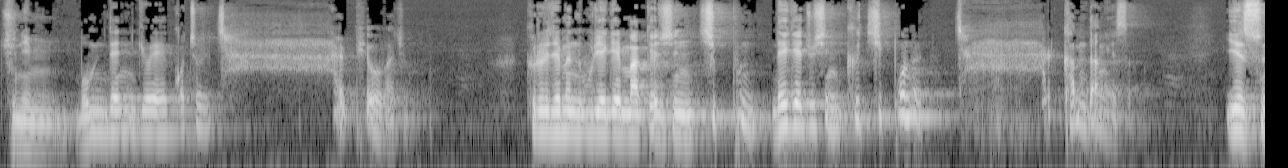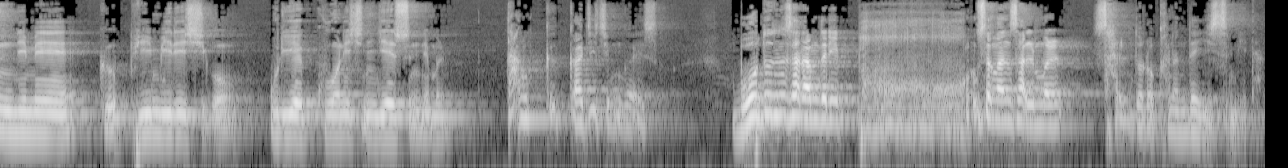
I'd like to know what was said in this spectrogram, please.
주님 몸된 교회 꽃을 잘 피워가지고 그러려면 우리에게 맡겨주신 직분, 내게 주신 그 직분을 잘 감당해서 예수님의 그 비밀이시고 우리의 구원이신 예수님을 땅 끝까지 증거해서 모든 사람들이 풍성한 삶을 살도록 하는 데 있습니다.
